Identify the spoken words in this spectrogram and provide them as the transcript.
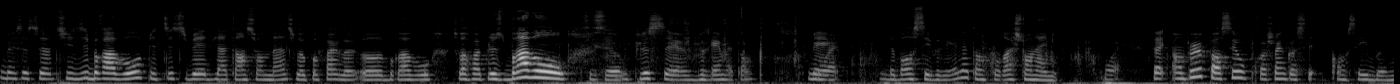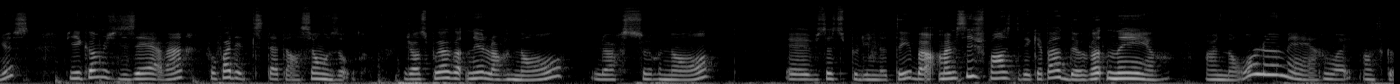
Ben c'est ça, tu dis bravo, puis tu tu mets de l'attention dedans, tu vas pas faire le ah, bravo, tu vas faire plus bravo, C'est ça. plus euh, vrai, mettons. Mais Ouais. de base, c'est vrai, là, t'encourages ton ami. Ouais. Fait on peut passer au prochain conse- conseil bonus. Puis comme je disais avant, faut faire des petites attentions aux autres. Genre, tu pourrais retenir leur nom, leur surnom. Euh, ça, tu peux les noter. Ben, même si je pense que tu es capable de retenir un nom, là, mais Ouais. en tout cas.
